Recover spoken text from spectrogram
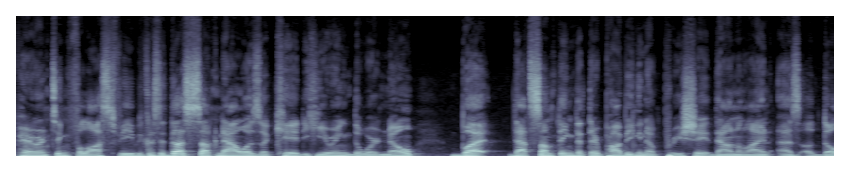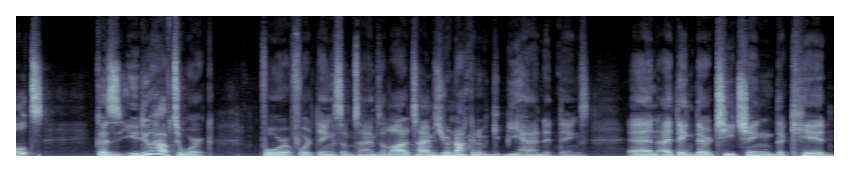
parenting philosophy because it does suck now as a kid hearing the word no, but that's something that they're probably going to appreciate down the line as adults because you do have to work for for things sometimes. A lot of times you're not going to be handed things. And I think they're teaching the kid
